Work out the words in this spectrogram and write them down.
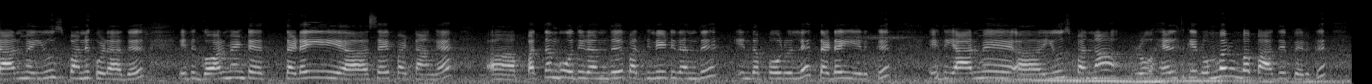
யாருமே யூஸ் பண்ணக்கூடாது. இது கவர்மெண்ட்டு தடை செய்யப்பட்டாங்க. பத்தொம்போதுலேருந்து பதினெட்டுலேருந்து இந்த பொருளில் தடை இருக்குது இது யாருமே யூஸ் பண்ணால் ஹெல்த்துக்கு ரொம்ப ரொம்ப பாதிப்பு இருக்குது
